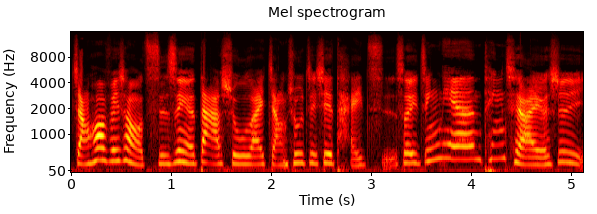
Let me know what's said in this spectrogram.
讲话非常有磁性的大叔来讲出这些台词，所以今天听起来也是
